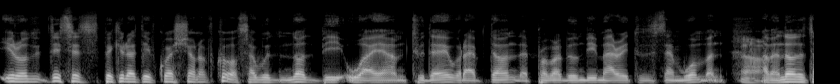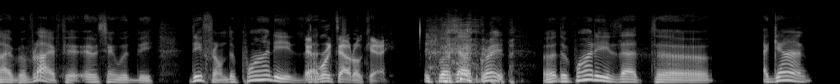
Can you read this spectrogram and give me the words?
you know, this is speculative question. Of course, I would not be who I am today. What I've done, I probably wouldn't be married to the same woman. Uh-huh. Have another type of life. Everything would be different. The point is that it worked out okay. It worked out great. Uh, the point is that uh, again,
